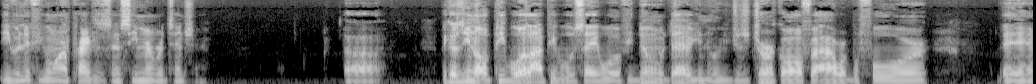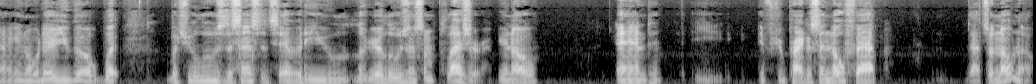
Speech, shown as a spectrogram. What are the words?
even if you aren't practicing semen retention. Uh, because you know, people, a lot of people would say, well, if you're doing with that, you know, you just jerk off an hour before, and you know there you go. But but you lose the sensitivity. You you're losing some pleasure you know? And if you're practicing no fap that's a no-no.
